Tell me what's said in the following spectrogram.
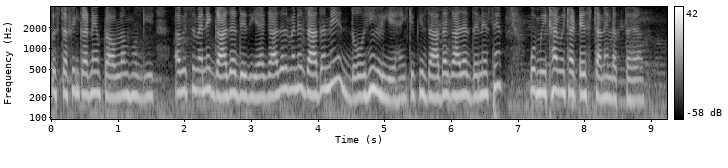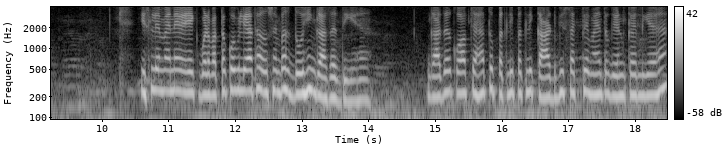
तो स्टफिंग करने में प्रॉब्लम होगी। अब इसमें मैंने गाजर दे दिया है। गाजर मैंने ज़्यादा नहीं, दो ही लिए हैं, क्योंकि ज़्यादा गाजर देने से वो मीठा मीठा टेस्ट आने लगता है। इसलिए मैंने एक बड़ा पत्ता को भी लिया था, उसमें बस दो ही गाजर दिए हैं। गाजर को आप चाहें तो पतली पतली काट भी सकते हैं मैंने तो ग्राइंड कर लिया है।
